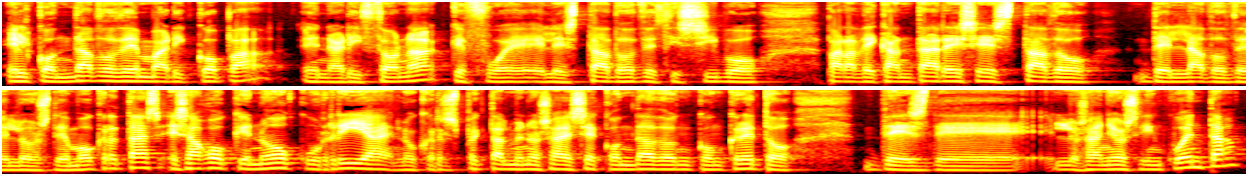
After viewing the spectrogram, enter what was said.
el condado de Maricopa, en Arizona, que fue el estado decisivo para decantar ese estado del lado de los demócratas. Es algo que no ocurría en lo que respecta al menos a ese condado en concreto desde los años 50,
